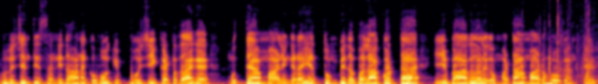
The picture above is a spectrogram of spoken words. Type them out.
ಹುಲಜಂತಿ ಸನ್ನಿಧಾನಕ್ಕೆ ಹೋಗಿ ಪೂಜೆ ಕಟ್ಟದಾಗ ಮುತ್ಯ ಮಾಳಿಂಗರಾಯ ತುಂಬಿದ ಬಲ ಕೊಟ್ಟ ಈ ಭಾಗದೊಳಗೆ ಮಠ ಮಾಡಿ ಹೋಗಂತೇಳಿ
